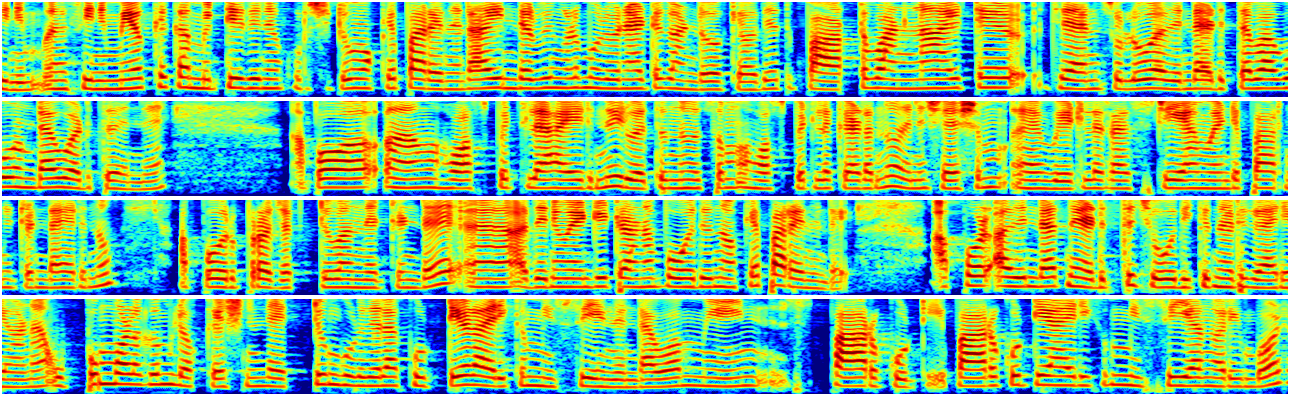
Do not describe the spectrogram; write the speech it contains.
സിനിമ സിനിമയൊക്കെ കമ്മിറ്റ് ചെയ്തതിനെ കുറിച്ചിട്ടും ഒക്കെ പറയുന്നുണ്ട്. ആ ഇന്റർവ്യൂ നിങ്ങൾ മുഴുവനായിട്ട് കണ്ടു നോക്കിയാൽ മതി. അത് പാർട്ട് വണ്ണായിട്ട് ചാൻസ് ഉള്ളൂ. അതിന്റെ അടുത്ത ഭാഗവും ഉണ്ടാവും അടുത്ത് തന്നെ. അപ്പോൾ ഹോസ്പിറ്റലായിരുന്നു. ഇരുപത്തൊന്ന് ദിവസം ഹോസ്പിറ്റലിൽ കിടന്നു. അതിനുശേഷം വീട്ടിൽ റെസ്റ്റ് ചെയ്യാൻ വേണ്ടി പറഞ്ഞിട്ടുണ്ടായിരുന്നു. അപ്പോൾ ഒരു പ്രൊജക്റ്റ് വന്നിട്ടുണ്ട്. അതിന് വേണ്ടിയിട്ടാണ് പോയതെന്നൊക്കെ പറയുന്നുണ്ട്. അപ്പോൾ അതിന്റെ അകത്ത് എടുത്ത് ചോദിക്കുന്ന ഒരു കാര്യമാണ്. ഉപ്പും മുളകും ലൊക്കേഷനിൽ ഏറ്റവും കൂടുതൽ ആ കുട്ടികളായിരിക്കും മിസ് ചെയ്യുന്നുണ്ടാവുക. മെയിൻ പാറക്കുട്ടി. പാറക്കുട്ടി ആയിരിക്കും മിസ് ചെയ്യുക എന്ന് പറയുമ്പോൾ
